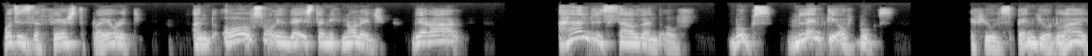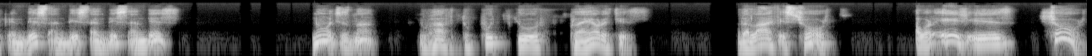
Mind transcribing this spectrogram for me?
what is the first priority. And also in the Islamic knowledge, there are hundreds thousands of books, plenty of books. If you will spend your life in this and this and this and this, no, it is not. You have to put your priorities. The life is short. Our age is short,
